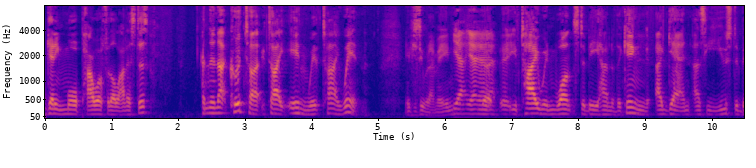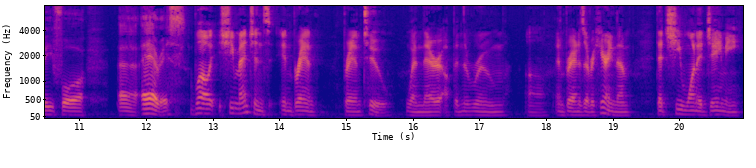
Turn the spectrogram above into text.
getting more power for the Lannisters, and then that could tie, tie in with Tywin, if you see what I mean. Yeah, yeah, yeah, That, uh, If Tywin wants to be Hand of the King again, as he used to be for uh, Aerys, Well, she mentions in Brand Brand Two when they're up in the room uh, and Brand is overhearing them that she wanted Jaime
